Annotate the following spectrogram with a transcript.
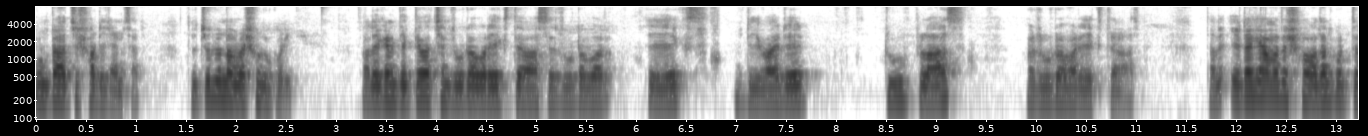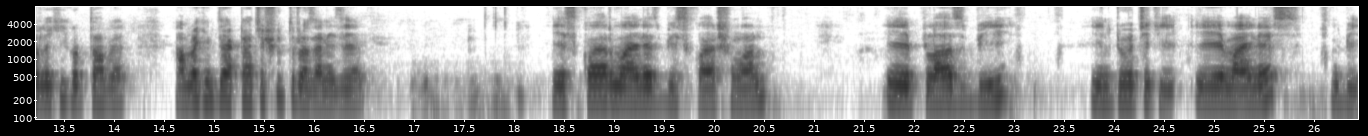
কোনটা হচ্ছে সঠিক অ্যান্সার তো চলুন আমরা শুরু করি। তাহলে এখানে দেখতে পাচ্ছেন রুট ওভার এক্স দেওয়া আছে root over x divided two plus root over x দেওয়া তাহলে এটাকে আমাদের সমাধান করতে হলে কি করতে হবে? আমরা কিন্তু একটা হচ্ছে সূত্র জানি যে A square minus B square সমান এ প্লাস বি ইন্টু হচ্ছে কি এ মাইনাস বি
